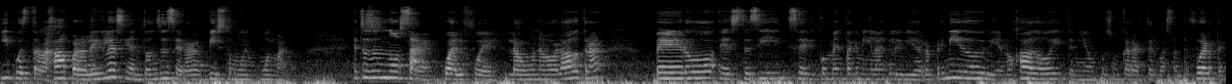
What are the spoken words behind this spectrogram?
Y pues trabajaba para la iglesia entonces era visto muy muy malo entonces no saben cuál fue la una o la otra pero este sí se comenta que Miguel Ángel vivía reprimido vivía enojado y tenía pues un carácter bastante fuerte.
